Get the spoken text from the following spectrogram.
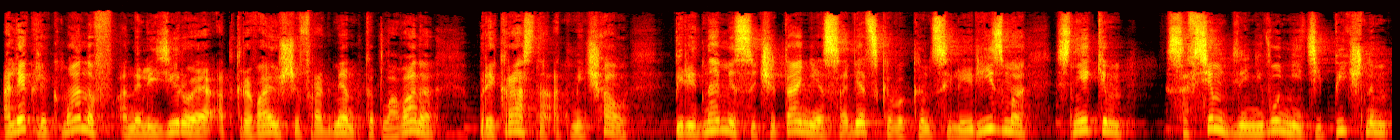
Олег Ликманов, анализируя открывающий фрагмент котлована, прекрасно отмечал перед нами сочетание советского канцеляризма с неким совсем для него нетипичным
